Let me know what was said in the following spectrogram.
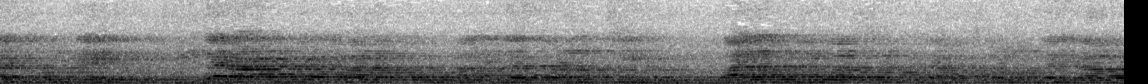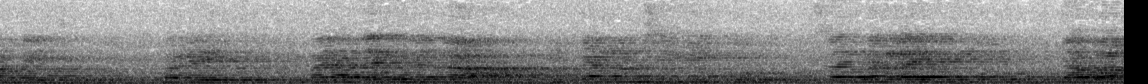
కట్టుకుంటే వాళ్ళకు మళ్ళీ దసరా నుంచి వాళ్ళకు ఇవ్వాల్సినటువంటి ఉంటుంది కాబట్టి మరి మరి అదేవిధంగా ఇక్కడ నుంచి మీకు సెంట్రల్ లైన్ డబల్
